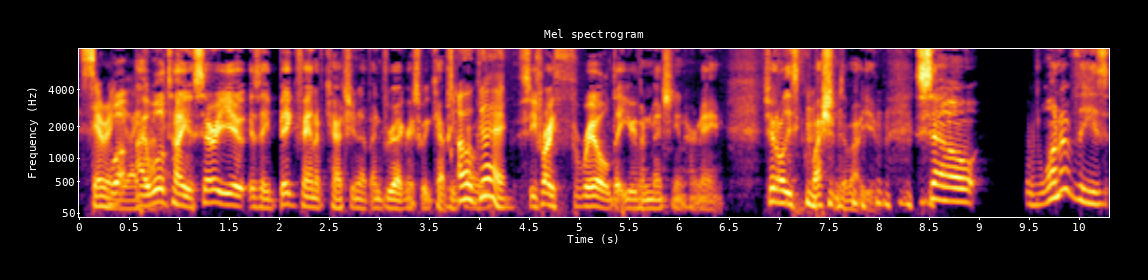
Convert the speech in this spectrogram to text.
Sarah well, Yu, I, I will tell you, Sarah Yu is a big fan of catching up and Drag Race Recap. She's oh, probably, good. She's probably thrilled that you're even mentioning her name. She had all these questions about you. So one of these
